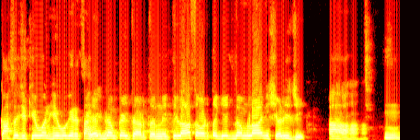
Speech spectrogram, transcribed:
कासाची ठेवण हे वगैरे चांगलं आहे का? एकदम काहीच अडचण नाही. तिला असं वाटतं की एकदम लहान शेळीची. हा हा हा हा. हम्म.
